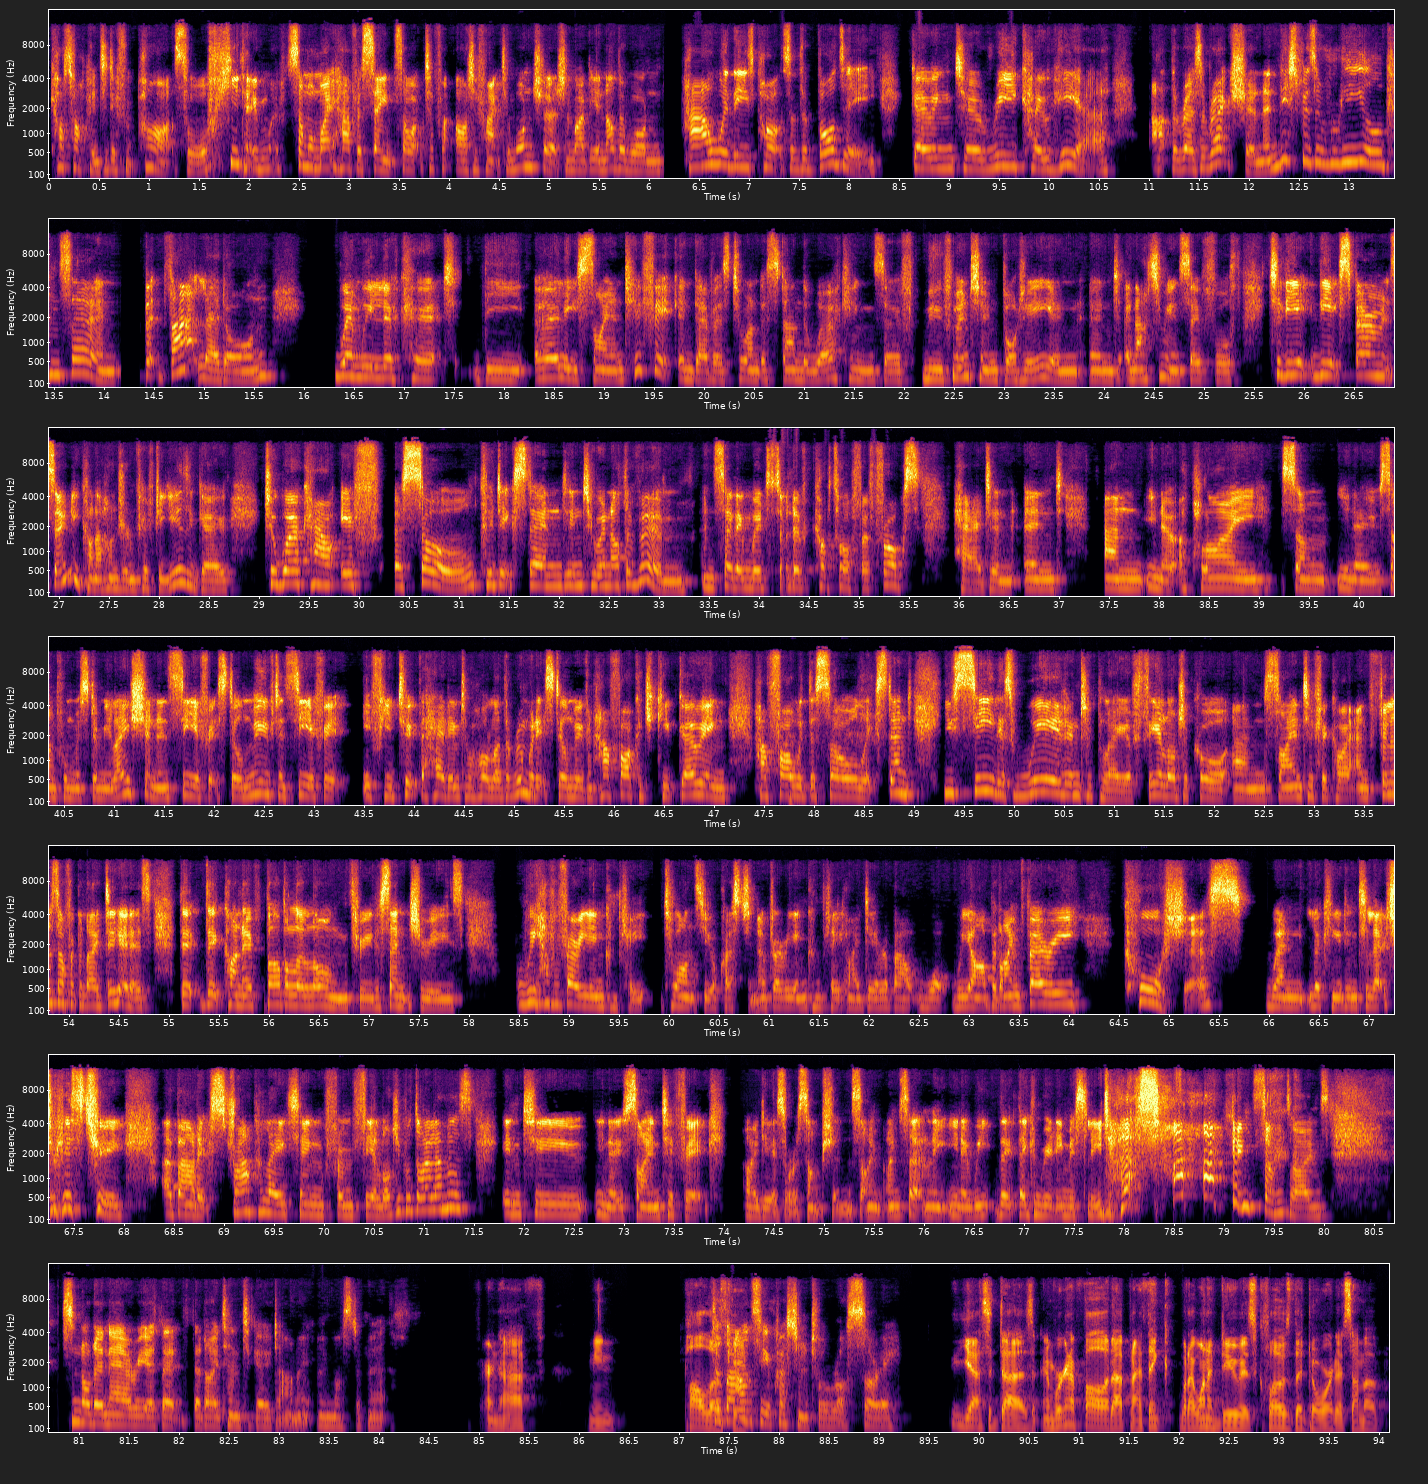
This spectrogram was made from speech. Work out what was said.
cut up into different parts or you know someone might have a saint's artifact in one church and might be another one. How were these parts of the body going to recohere at the resurrection? And this was a real concern. But that led on when we look at the early scientific endeavors to understand the workings of movement and body and, and anatomy and so forth, to the, the experiments only kind of 150 years ago to work out if a soul could extend into another room. And so they would sort of cut off a frog's head and, and and you know apply some you know some form of stimulation and see if it still moved and see if it if you took the head into a whole other room would it still move and how far could you keep going? How far would the soul extend? You see this weird interplay of theological and scientific and philosophical ideas that that kind of bubble along through the centuries. We have a very incomplete to answer your question a very incomplete idea about what we are but i'm very cautious when looking at intellectual history about extrapolating from theological dilemmas into you know scientific ideas or assumptions. I'm, I'm certainly you know we they, they can really mislead us i think sometimes. It's not an area that that i tend to go down i, I must admit. Fair enough. I mean paul does that answer your question at all ross? Sorry. Yes it does. And we're going to follow it up and i think what i want to do is close the door to some of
